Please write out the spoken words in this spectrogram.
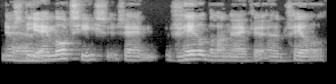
Dus die emoties zijn veel belangrijker en veel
